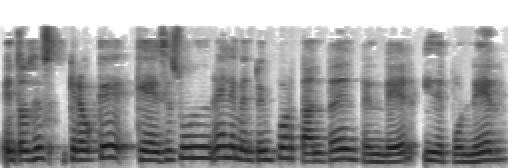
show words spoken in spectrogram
Entonces, creo que, que ese es un elemento importante de entender y de poner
